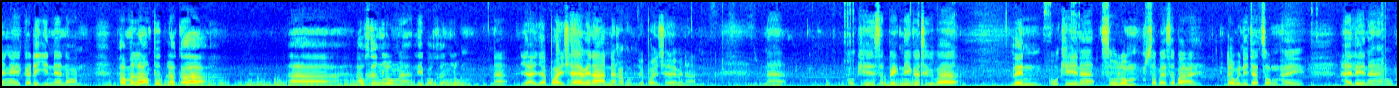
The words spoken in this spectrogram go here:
ยังไงก็ได้ยินแน่นอนพอมันร้องปุ๊บเราก็เอาเครื่องลงฮะรีบเอาเครื่องลงนะอย่าอย่าปล่อยแช่ไว้นานนะครับผมอย่าปล่อยแช่ไว้นานนะฮะโอเคสเปคนี้ก็ถือว่าเล่นโอเคนะฮะสู้ลมสบายๆเดี๋ยววันนี้จะส่งให้ ให้เลยนะครับผม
